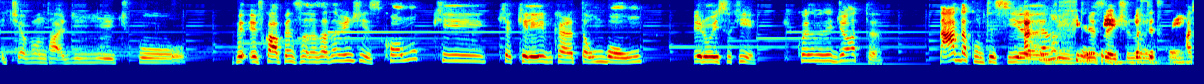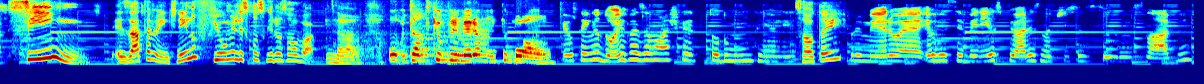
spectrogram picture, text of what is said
e tinha vontade de, tipo. Eu ficava pensando exatamente isso. Como que, que aquele livro que era tão bom virou isso aqui? Que coisa mais idiota. Nada acontecia Até no de filme interessante. no- você sente. Ah, Sim, exatamente. Nem no filme eles conseguiram salvar. Não. O- tanto que o primeiro é muito bom. Eu tenho dois, mas eu não acho que todo mundo tem ali. Solta aí. O primeiro é Eu receberia as piores notícias dos seus lábios.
